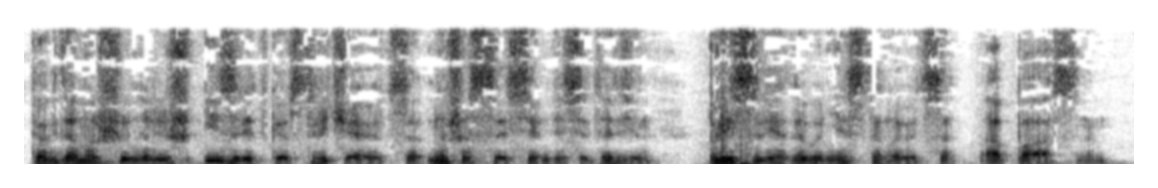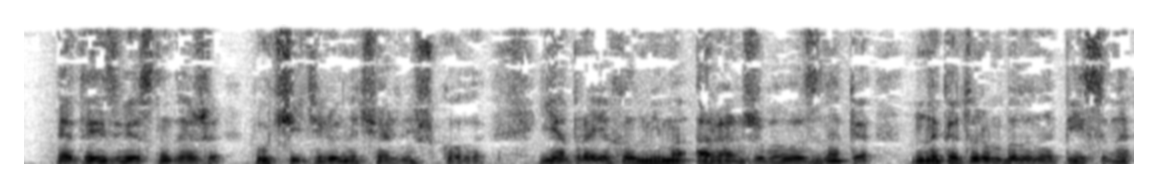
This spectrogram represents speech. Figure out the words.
Когда машины лишь изредка встречаются на шоссе 71, преследование становится опасным. Это известно даже учителю начальной школы. Я проехал мимо оранжевого знака, на котором было написано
